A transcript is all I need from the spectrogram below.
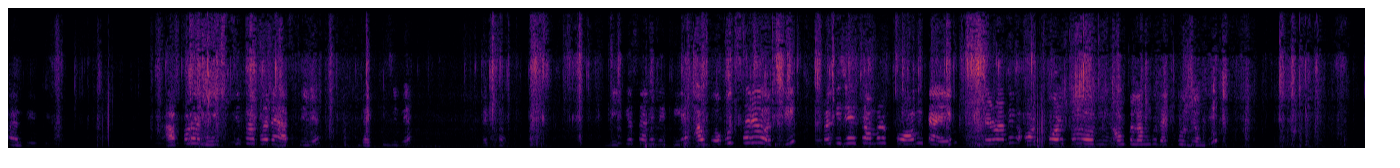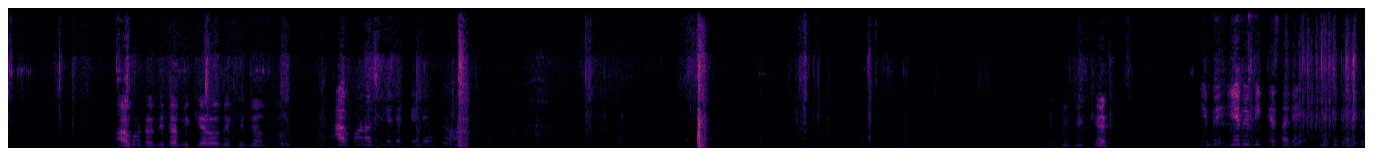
থাকে আপনার ଗୋଟେ ଦିଟା ବିକେର ଦେଖି ଦିଅନ୍ତୁ ଆଉ କ'ଣ ଅଛି ଟିକେ ଦେଖି ଦିଅନ୍ତୁ ଏବେ ବିକେ ଇଏ ବି ବିକେ ସାରି ଦେଖି ଦିଅନ୍ତୁ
